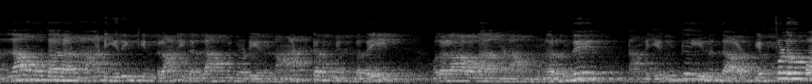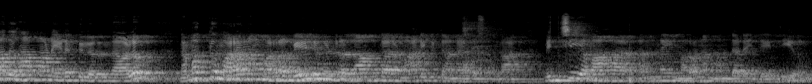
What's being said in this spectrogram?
அல்லாஹு நாடு இருக்கின்றான். இதெல்லாம் அவனுடைய நாட்டம் என்பதை முதலாவதாக நாம் உணர்ந்து நாம் எங்கு இருந்தாலும் எவ்வளவு பாதுகாப்பான இடத்தில் இருந்தாலும் நமக்கு மரணம் வர வேண்டும் என்று அல்லாஹு தாலா நாடிவிட்டான். நிச்சயமாக நம்மை மரணம் வந்தடைந்தே தீரும்.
